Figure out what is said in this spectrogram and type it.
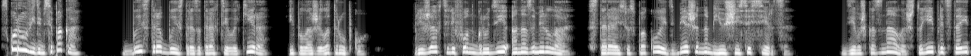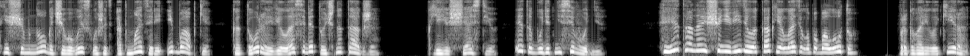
Скоро увидимся, пока». Быстро-быстро затарахтела Кира и положила трубку. Прижав телефон к груди, она замерла, стараясь успокоить бешено бьющееся сердце. Девушка знала, что ей предстоит еще много чего выслушать от матери и бабки, которая вела себя точно так же. К ее счастью, это будет не сегодня. «И это она еще не видела, как я лазила по болоту», — проговорила Кира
